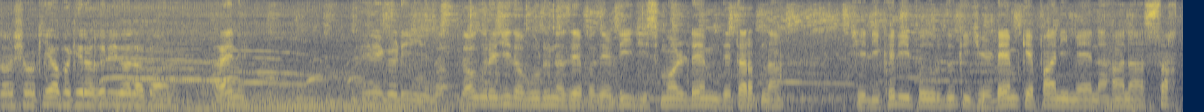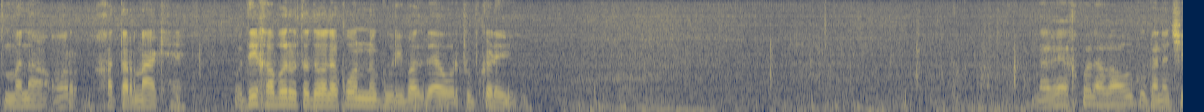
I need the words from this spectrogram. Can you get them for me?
دا شوکیا پکې راغلي دا لکان عیني عیني ګړي دا ګورې جی دا بورډونه زه په دې ډي جی سمال ډیم د طرف نه چې لیکلي په اردو کې چې ډیم کې پانی مې نهانا سخت منع او خطرناک ہے او دې خبرو ته دا لکان نه ګوري بس بیا ور ټوپ کړی وي دغه خپل هغه وکړو کنه چې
